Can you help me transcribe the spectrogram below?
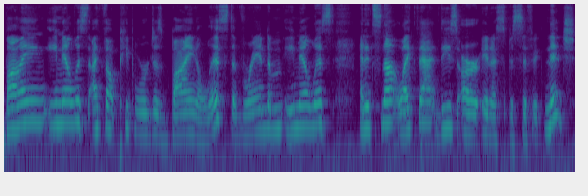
buying email lists. I thought people were just buying a list of random email lists, and it's not like that. These are in a specific niche,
